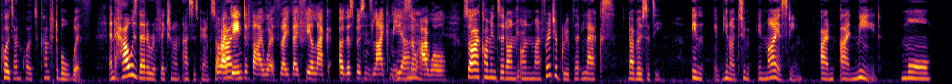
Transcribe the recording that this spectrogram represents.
quote unquote comfortable with? And how is that a reflection on us as parents? So or I- identify with. They they feel like, oh, this person's like me, Yeah. so I will. So I commented on on my friendship group that lacks diversity. In you know, to in my esteem, I I need more.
